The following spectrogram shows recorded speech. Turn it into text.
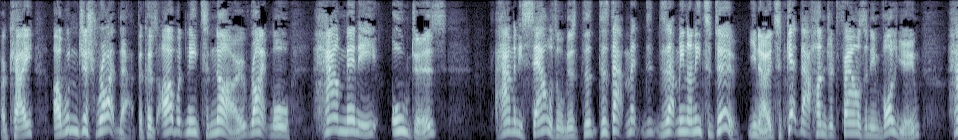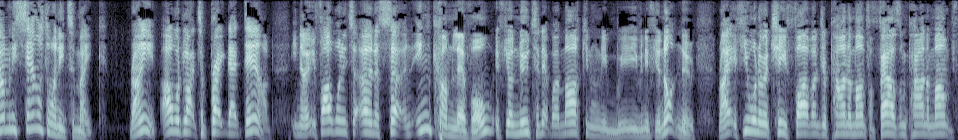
Okay. I wouldn't just write that because I would need to know, right, well, how many orders, how many sales orders does, does that, does that mean I need to do? You know, to get that hundred thousand in volume, how many sales do I need to make? right? I would like to break that down. You know, if I wanted to earn a certain income level, if you're new to network marketing, even if you're not new, right? If you want to achieve £500 a month, £1,000 a month,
